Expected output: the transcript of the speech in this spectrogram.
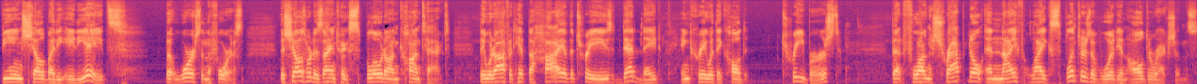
being shelled by the 88s, but worse in the forest. The shells were designed to explode on contact. They would often hit the high of the trees, detonate, and create what they called tree burst that flung shrapnel and knife like splinters of wood in all directions.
